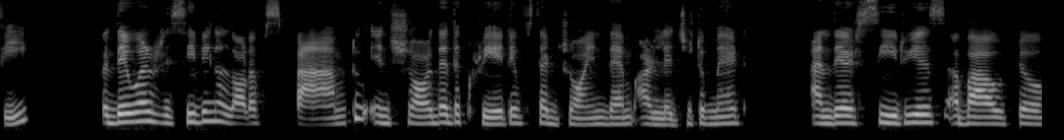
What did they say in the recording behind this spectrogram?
fee. But they were receiving a lot of spam to ensure that the creatives that join them are legitimate and they're serious about uh,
